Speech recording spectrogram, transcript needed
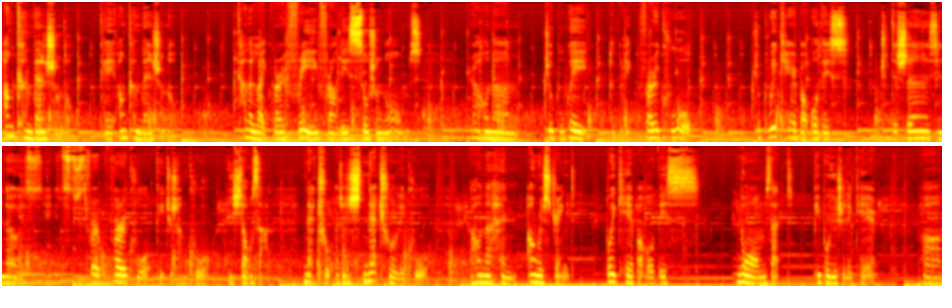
unconventional, okay, unconventional, kind of like very free from these social norms. 然后呢，就不会呃不对，very cool，就不会 care about all these traditions, you know, it's very very cool，可以就是很酷，很潇洒，natural，而且是 naturally cool。然后呢，很 unrestrained， 不会 care about all these norms that people usually care。嗯，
